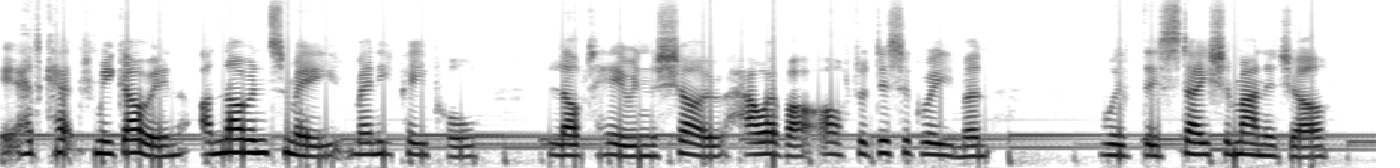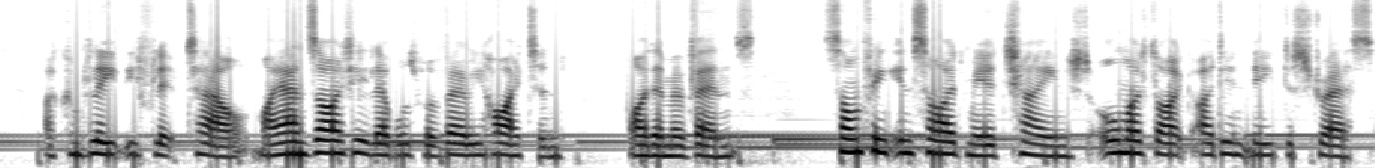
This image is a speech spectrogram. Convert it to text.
it had kept me going. Unknown to me, many people loved hearing the show. However, after a disagreement with the station manager, I completely flipped out. My anxiety levels were very heightened by them events. Something inside me had changed, almost like I didn't need the stress.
